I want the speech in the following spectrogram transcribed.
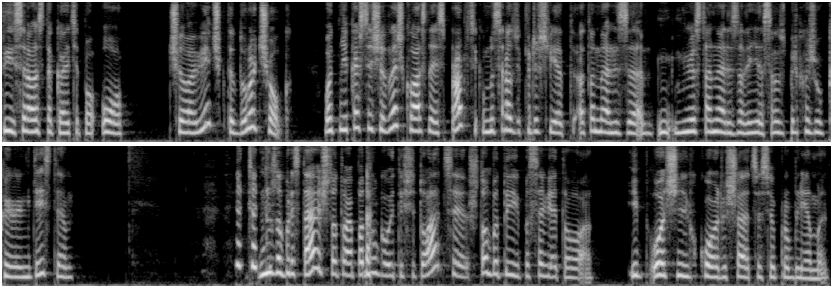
ты сразу такая, типа, о, человечек, ты дурачок. Вот мне кажется, еще, знаешь, классная есть практика. Мы сразу перешли от, от анализа, вместо анализа я сразу перехожу к, к действиям. Нужно представить, что твоя подруга в этой ситуации, что бы ты ей посоветовала. И очень легко решаются все проблемы.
